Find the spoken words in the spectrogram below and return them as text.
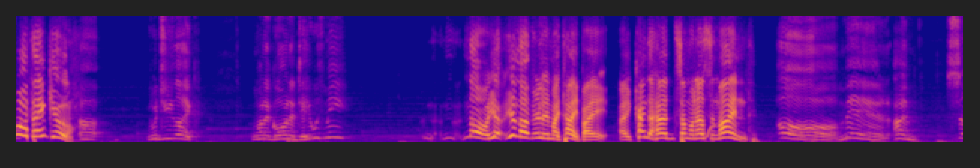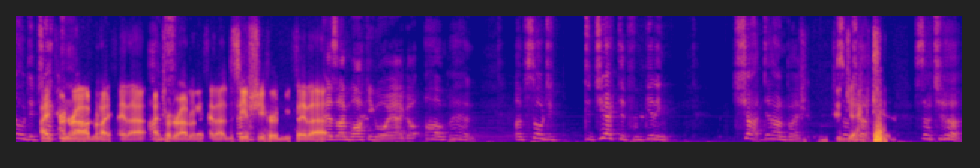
Oh, thank you. uh, would you like want to go on a date with me? No, you're, you're not really my type. I, I kind of had someone else in mind. Oh man, I'm so I turn around when I say that. i I'm turn s- around when I say that to see if she heard me say that. As I'm walking away, I go, "Oh man, I'm so de- dejected from getting shot down by such a such a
